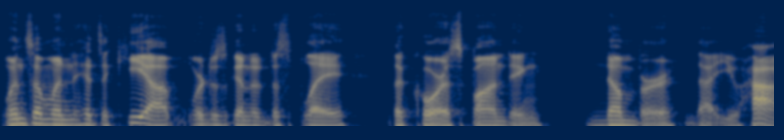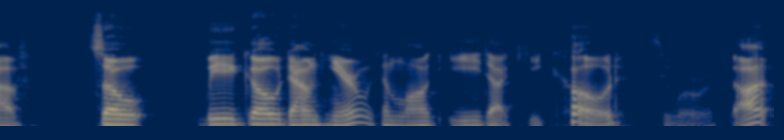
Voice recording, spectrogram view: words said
when someone hits a key up, we're just going to display the corresponding number that you have. So we go down here, we can log e.keycode, see what we've got.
